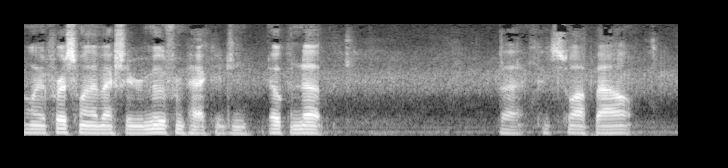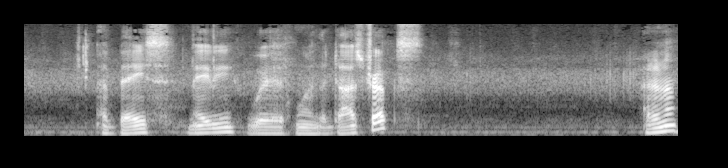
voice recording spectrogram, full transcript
only the first one I've actually removed from package and opened up. But could swap out a base maybe with one of the Dodge trucks. I don't know.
